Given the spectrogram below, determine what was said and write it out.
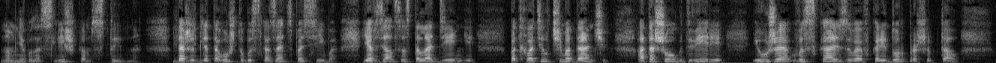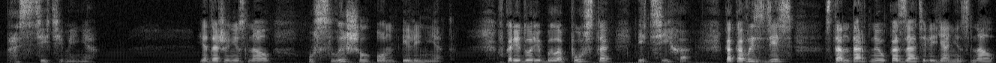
Но мне было слишком стыдно. Даже для того чтобы сказать спасибо я взял со стола деньги подхватил чемоданчик отошел к двери и уже выскальзывая в коридор прошептал простите меня я даже не знал услышал он или нет в коридоре было пусто и тихо. Каковы здесь стандартные указатели я не знал.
